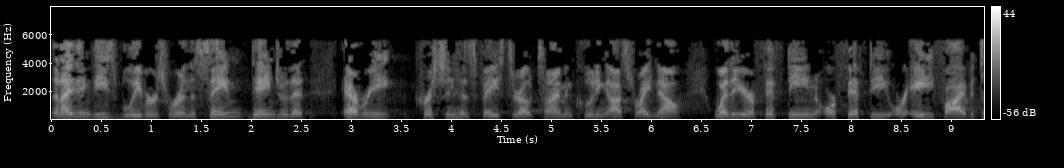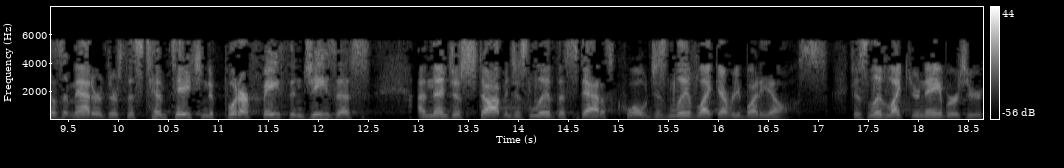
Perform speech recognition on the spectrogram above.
And I think these believers were in the same danger that every Christian has faced throughout time, including us right now. Whether you're 15 or 50 or 85, it doesn't matter. There's this temptation to put our faith in Jesus and then just stop and just live the status quo. Just live like everybody else. Just live like your neighbors or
